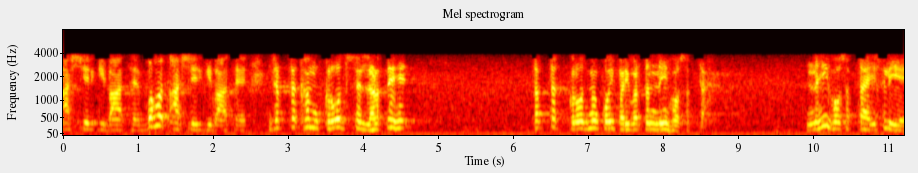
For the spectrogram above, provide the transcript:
आश्चर्य की बात है, बहुत आश्चर्य की बात है। जब तक हम क्रोध से लड़ते हैं, तब तक क्रोध में कोई परिवर्तन नहीं हो सकता। नहीं हो सकता है इसलिए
